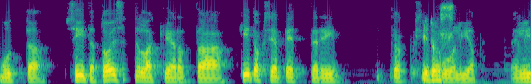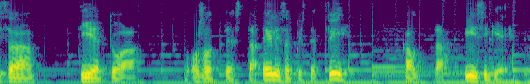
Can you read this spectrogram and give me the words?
mutta siitä toisella kertaa. Kiitoksia Petteri, kiitoksia Kiitos. puolia lisää tietoa osoitteesta elisa.fi kautta 5G.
